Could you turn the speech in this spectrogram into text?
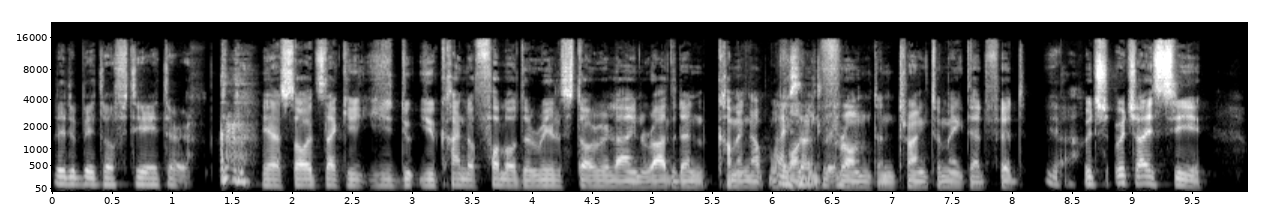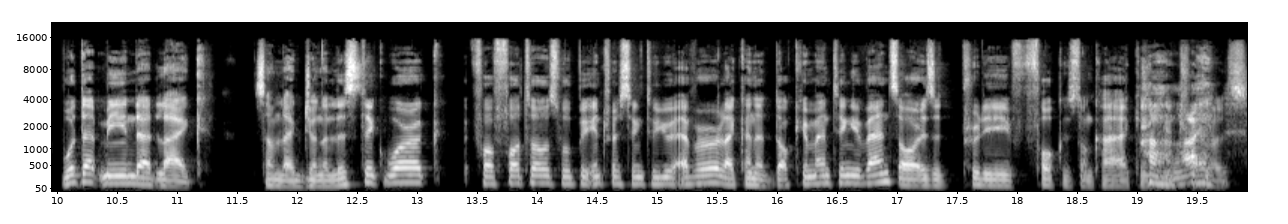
little bit of theater Yeah, so it's like you you do you kind of follow the real storyline rather than coming up with one in front and trying to make that fit. yeah Which which I see. Would that mean that like some like journalistic work for photos would be interesting to you ever, like kind of documenting events, or is it pretty focused on kayaking and I- travels?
